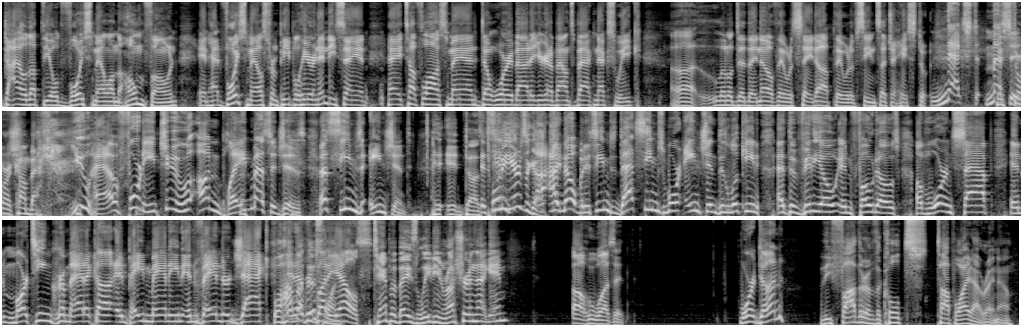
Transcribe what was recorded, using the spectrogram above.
dialed up the old voicemail on the home phone and had voicemails from people here in Indy saying, hey, tough loss, man. Don't worry about it. You're going to bounce back next week. Uh, little did they know if they would have stayed up, they would have seen such a histo- Next message. historic comeback. You have 42 unplayed messages. That seems ancient. it, it does. It 20 seems- years ago. I, I know, but it seems that seems more ancient than looking at the video and photos of Warren Sapp and Martin Gramatica and Peyton Manning and Vanderjagt well, how and about everybody else. Tampa Bay's leading rusher in that game? Oh, who was it? War done? The father of the Colts' top wideout right now.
